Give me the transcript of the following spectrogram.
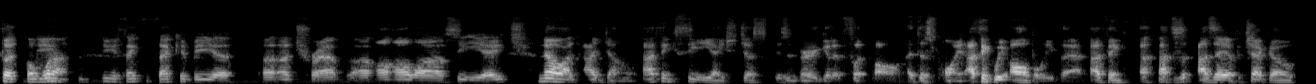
But But do what you, I, do you think that that could be a a, a trap, uh, a a la CEH? No, I, I don't. I think CEH just isn't very good at football at this point. I think we all believe that. I think uh, Isaiah Pacheco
